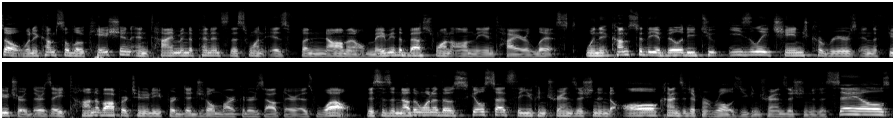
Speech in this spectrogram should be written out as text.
So when it comes to location and time independence, this one is phenomenal, maybe the best one on the entire list. When it comes to the ability to easily change careers in the future, there's a ton of opportunity for digital marketers out there as well. This is another one of those skill sets that you can transition into all kinds of different roles. You can transition into sales,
